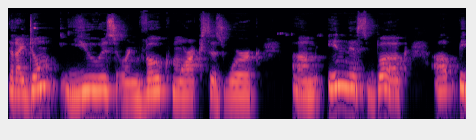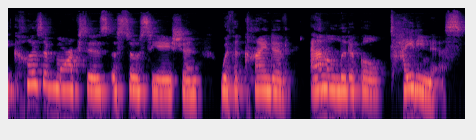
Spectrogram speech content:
that I don't use or invoke Marx's work um, in this book uh, because of Marx's association with a kind of analytical tidiness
